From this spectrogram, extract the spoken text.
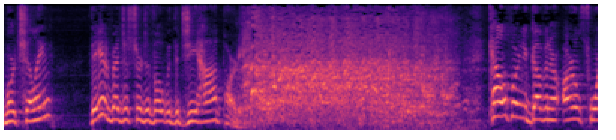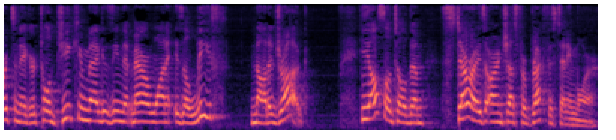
More chilling, they had registered to vote with the Jihad Party. California Governor Arnold Schwarzenegger told GQ magazine that marijuana is a leaf, not a drug. He also told them steroids aren't just for breakfast anymore.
